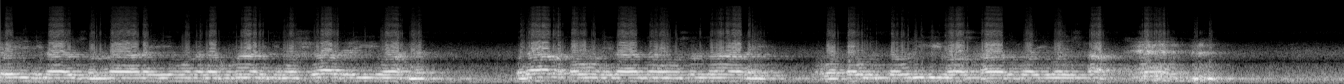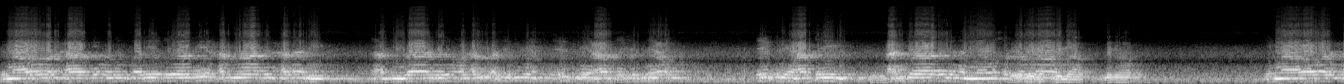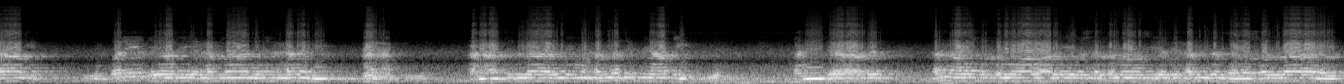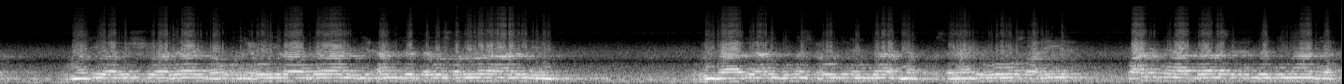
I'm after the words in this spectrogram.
الشهيد لا يصلى عليه ومذهب مالك والشافعي وأحمد وذهب قوم إلى انه صلى عليه. وهو قول الثوري وأصحاب الراي واسحاق لما روى الحاكم من طريق أبي حماد الحنفي عبد الله بن محمد بن ابن عقيل ابن ابن عقيل عن جابر انه صلى الله عليه لما روى الحاكم من طريق أبي حماد الحنفي عن عبد عن عبد الله بن محمد بن عقيل. عن جابر أنه صلى الله عليه وسلم وصي بحمزه وصلى عليه. ثم جاء بالشهداء فوضعوا إلى جانب حمزة وصلى عليهم. وفي باب عن ابن مسعود عند أحمد وسنده صحيح وعن ابن عباس عند ابن ماجه.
